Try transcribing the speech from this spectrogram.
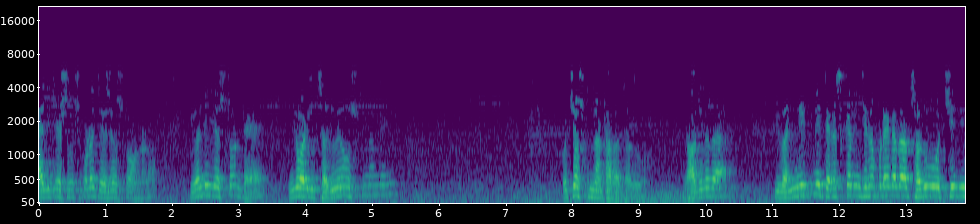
యాజిటేషన్స్ కూడా చేసేస్తూ ఉండడం. ఇవన్నీ చేస్తుంటే ఇంకా వాడికి చదువే వస్తుందండి. వచ్చేస్తుందంటారా చదువు? రాదు కదా. ఇవన్నిటినీ తిరస్కరించినప్పుడే కదా చదువు వచ్చేది.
